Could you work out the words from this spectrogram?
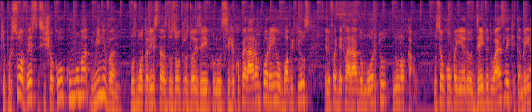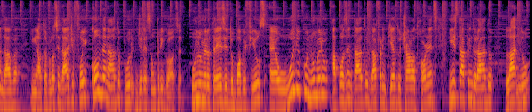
que por sua vez se chocou com uma minivan. Os motoristas dos outros dois veículos se recuperaram, porém o Bob Fields ele foi declarado morto no local. O seu companheiro David Wesley, que também andava em alta velocidade, foi condenado por direção perigosa. O número 13 do Bobby Fields é o único número aposentado da franquia do Charlotte Hornets e está pendurado lá no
